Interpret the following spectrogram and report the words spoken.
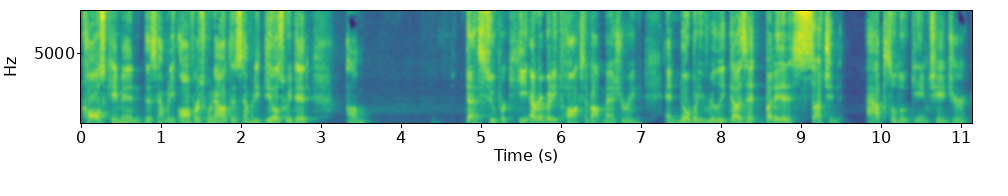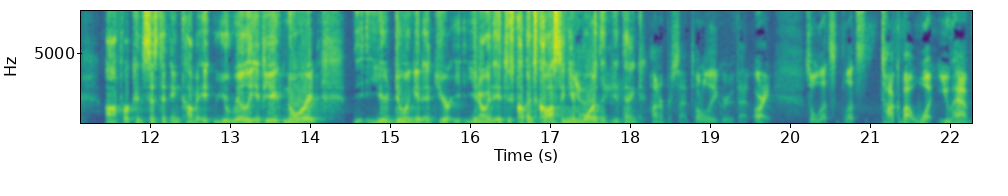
calls came in this is how many offers went out this is how many deals we did um, that's super key everybody talks about measuring and nobody really does it but it is such an absolute game changer uh, for consistent income. It, you really, if you ignore it, you're doing it at your, you know, it, it's it's costing you yeah. more than you think. Hundred percent, totally agree with that. All right, so let's let's talk about what you have,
